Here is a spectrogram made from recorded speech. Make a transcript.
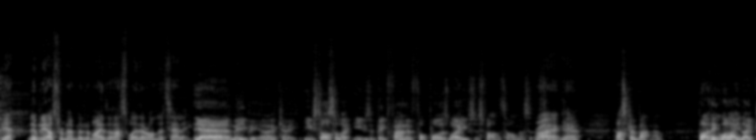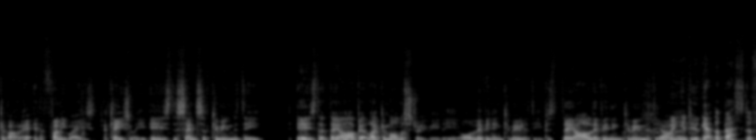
yeah. Nobody else remembered them either. That's why they're on the telly. yeah, maybe okay. He used to also like he was a big fan of footballers' wives as Father Thomas. Right, time, okay. Yeah, that's come back now. But I think what I like about it, in a funny way, occasionally, is the sense of community. Is that they are a bit like a monastery, really, or living in community, because they are living in community, aren't Well, they? you do get the best of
